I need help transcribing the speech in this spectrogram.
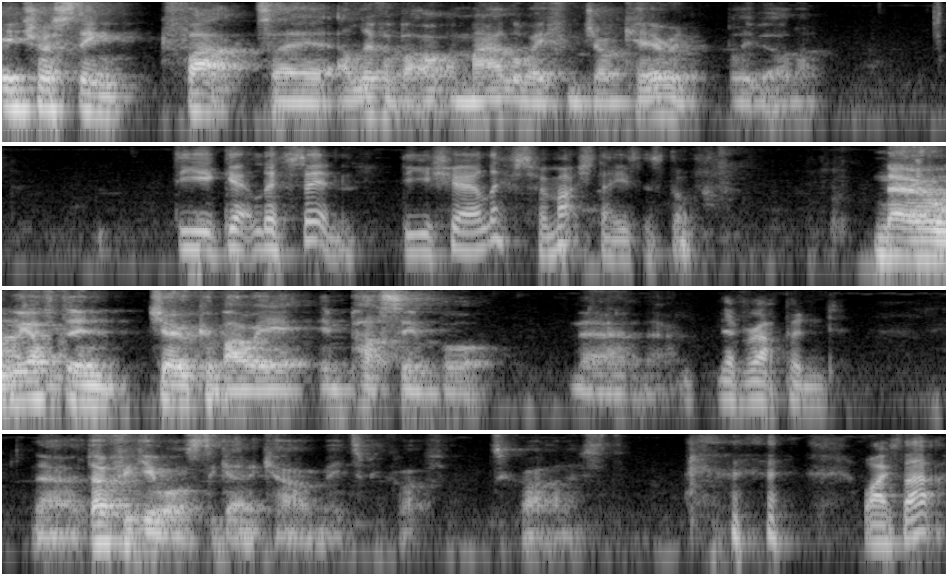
Interesting fact: uh, I live about a mile away from John Kieran. Believe it or not. Do you get lifts in? Do you share lifts for match days and stuff? No, we often joke about it in passing, but no, no, Never happened. no. I don't think he wants to get a car with me. To be quite, to be quite honest. Why is that?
